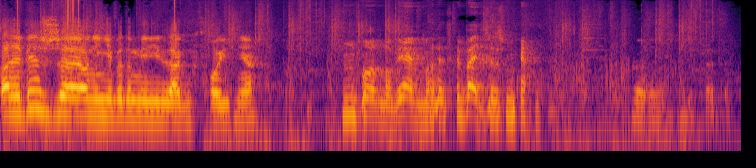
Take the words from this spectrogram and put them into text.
Ale wiesz, że oni nie będą mieli lagów twoich, nie? No, no wiem, ale ty będziesz miał. No, niestety.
